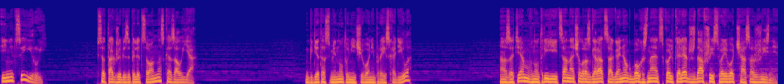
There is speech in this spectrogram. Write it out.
инициируй. Все так же безапелляционно сказал я. Где-то с минуту ничего не происходило, а затем внутри яйца начал разгораться огонек, бог знает сколько лет ждавший своего часа жизни.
